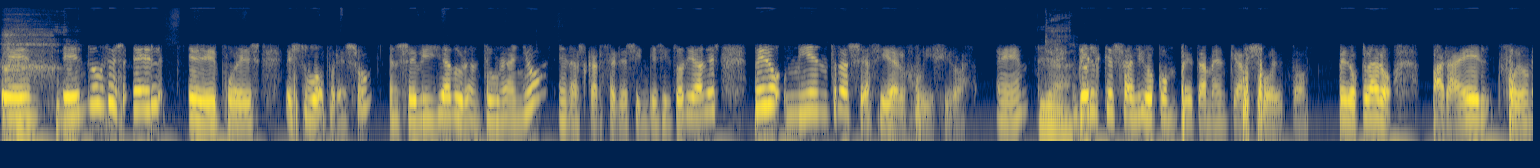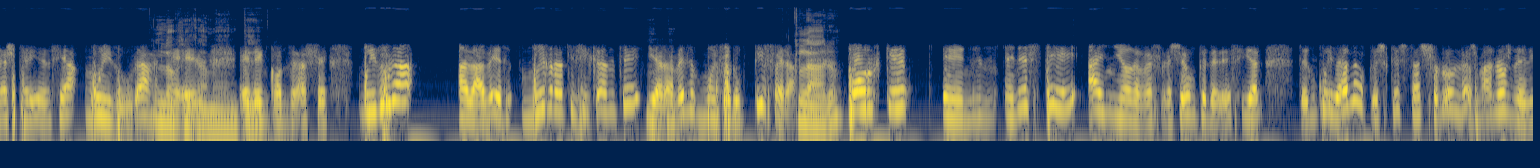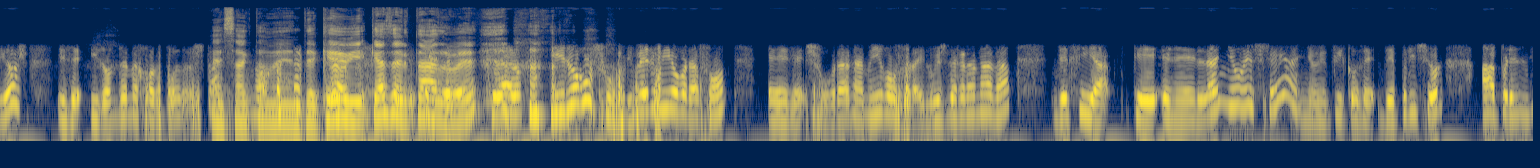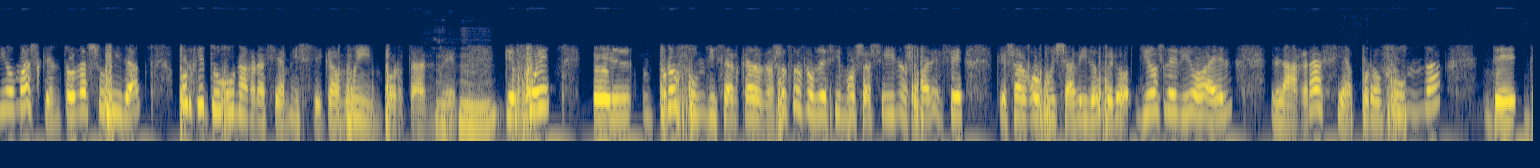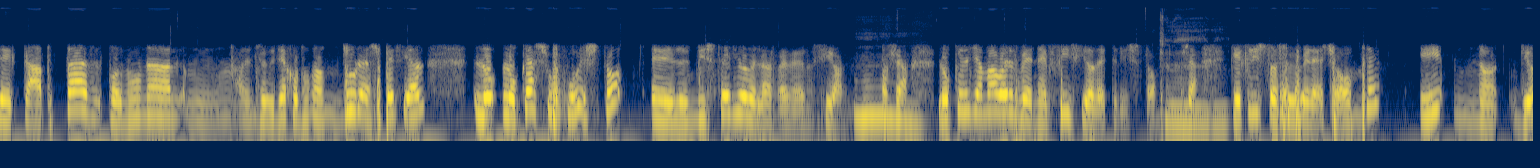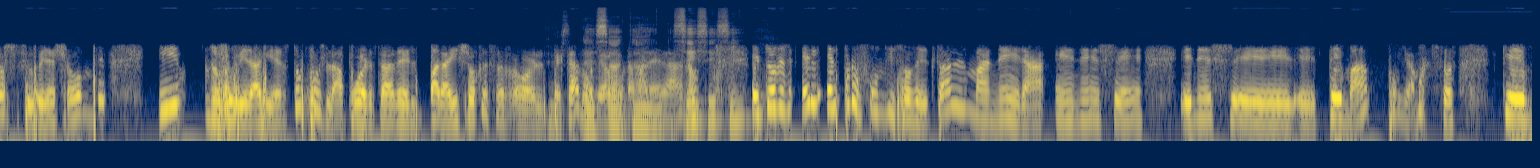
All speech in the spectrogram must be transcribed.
Eh, entonces él eh, pues estuvo preso en Sevilla durante un año en las cárceles inquisitoriales, pero mientras se hacía el juicio, ¿eh? del que salió completamente absuelto pero claro, para él fue una experiencia muy dura el, encontrarse, muy dura a la vez muy gratificante y a la vez muy fructífera. Claro. Porque en, en, este año de reflexión que le decían, ten cuidado, que es que estás solo en las manos de Dios. Dice, ¿y dónde mejor puedo estar? Exactamente, qué, qué acertado, ¿eh? claro, y luego su primer biógrafo, eh, su gran amigo Fray Luis de Granada, decía que en el año ese, año y pico de, prisión, aprendió más que en toda su vida porque tuvo una gracia mística muy importante, que fue el profundizar, claro, nosotros lo decimos así, nos parece que es algo muy sabido, pero Dios le dio a él la gracia profunda de, de captar con una, mm, yo diría con una hondura especial, lo, lo que ha supuesto el misterio de la redención, o sea, mm. lo que él llamaba el beneficio de Cristo, o sea, que Cristo se hubiera hecho hombre y no Dios se hubiera hecho hombre y nos hubiera abierto pues la puerta del paraíso que cerró el pecado de alguna manera ¿no? sí, sí, entonces él, él profundizó de tal manera en ese en ese eh, tema por llamarlo que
